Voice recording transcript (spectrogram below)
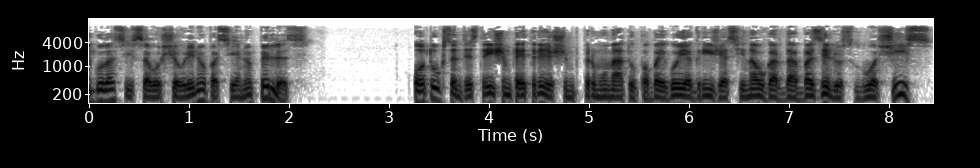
įgulas į savo šiaurinio pasienio pilis – o 1331 metų pabaigoje grįžęs į Naugardą Bazilius Luošys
